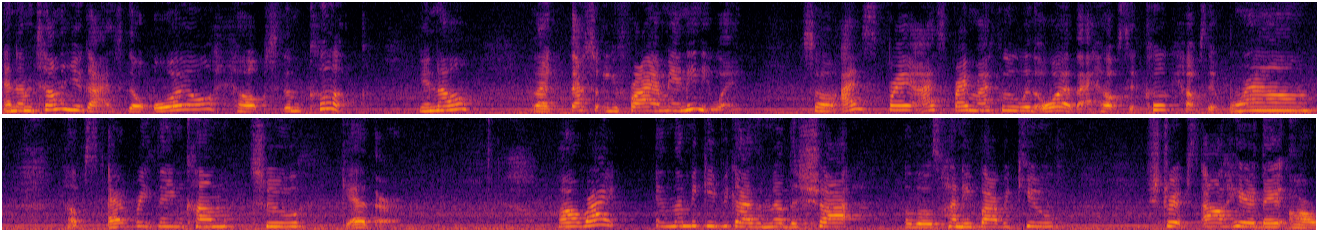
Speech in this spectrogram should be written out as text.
And I'm telling you guys the oil helps them cook you know? Like that's what you fry them in anyway. So I spray I spray my food with oil that helps it cook helps it brown helps everything come together. All right and let me give you guys another shot of those honey barbecue strips out here they are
